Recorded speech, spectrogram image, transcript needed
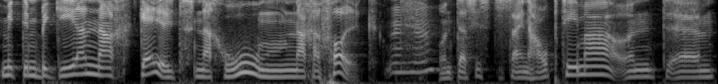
mit dem Begehren nach Geld, nach Ruhm, nach Erfolg. Und das ist sein Hauptthema und ähm,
